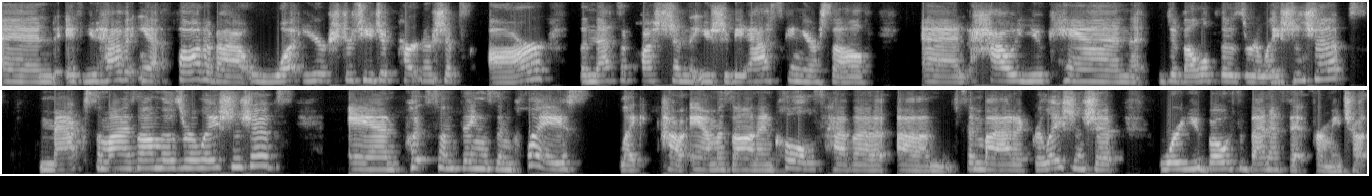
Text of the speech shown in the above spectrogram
And if you haven't yet thought about what your strategic partnerships are, then that's a question that you should be asking yourself and how you can develop those relationships, maximize on those relationships, and put some things in place like how Amazon and Kohl's have a um, symbiotic relationship where you both benefit from each other.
